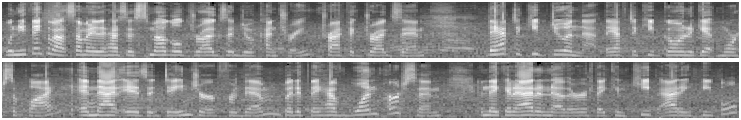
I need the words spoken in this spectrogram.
When you think about somebody that has to smuggle drugs into a country traffic drugs in they have to keep doing that. They have to keep going to get more supply and that is a danger for them. But if they have one person and they can add another if they can keep adding people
